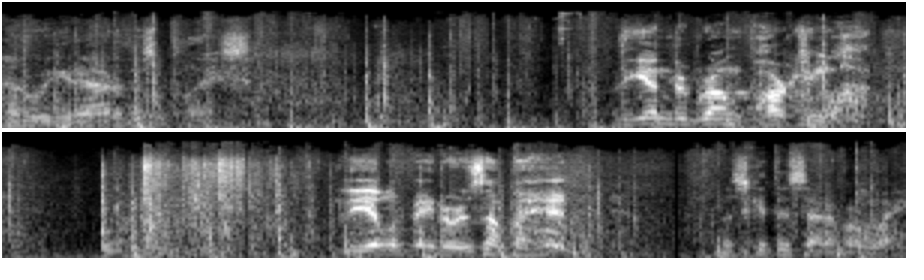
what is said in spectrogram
How do we get out of this place? The underground parking lot. The elevator is up ahead. Let's get this out of our way.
